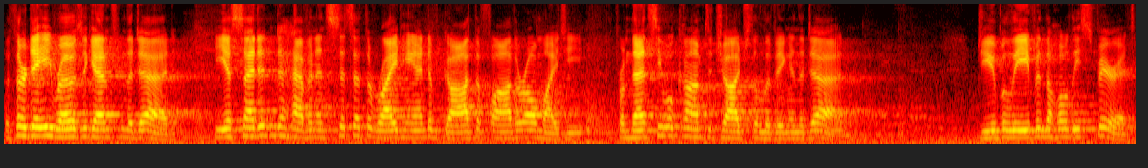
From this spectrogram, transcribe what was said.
The third day he rose again from the dead. He ascended into heaven and sits at the right hand of God the Father Almighty. From thence he will come to judge the living and the dead. Do you believe in the Holy Spirit,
